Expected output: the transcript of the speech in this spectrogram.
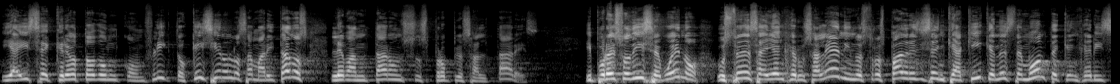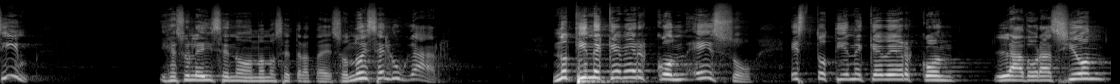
Y ahí se creó todo un conflicto. ¿Qué hicieron los samaritanos? Levantaron sus propios altares. Y por eso dice, bueno, ustedes allá en Jerusalén y nuestros padres dicen que aquí, que en este monte, que en Jericim. Y Jesús le dice, no, no, no se trata de eso, no es el lugar. No tiene que ver con eso. Esto tiene que ver con la adoración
